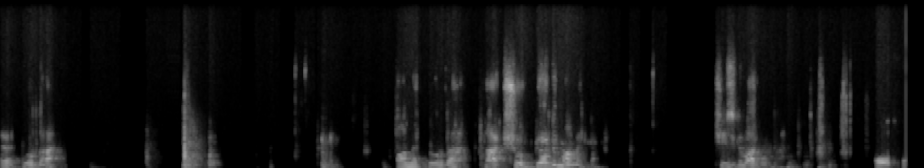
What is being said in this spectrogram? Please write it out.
Evet burada Ahmet burada. Ha şu. Gördün mü Ahmet bak. Çizgi var burada. Evet.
